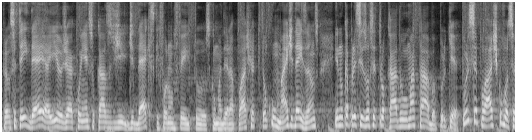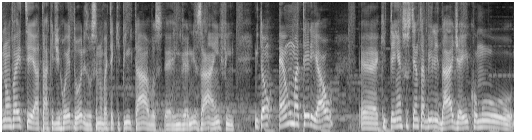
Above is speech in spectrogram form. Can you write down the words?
para você ter ideia aí, eu já conheço casos de, de decks que foram feitos com madeira plástica que estão com mais de 10 anos e nunca precisou ser trocado uma tábua. Por quê? Por ser plástico, você não vai ter ataque de roedores, você não vai ter que pintar, você, é, invernizar, enfim. Então é um material é, que tem a sustentabilidade aí como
